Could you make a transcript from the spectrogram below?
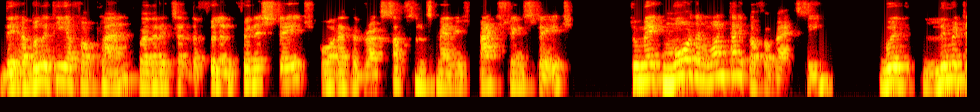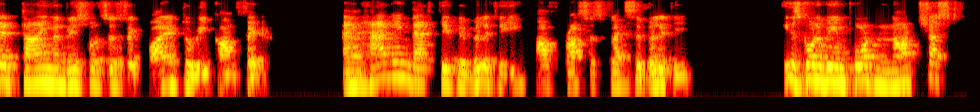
the ability of a plant, whether it's at the fill and finish stage or at the drug substance manufacturing stage, to make more than one type of a vaccine with limited time and resources required to reconfigure. And having that capability of process flexibility is going to be important, not just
